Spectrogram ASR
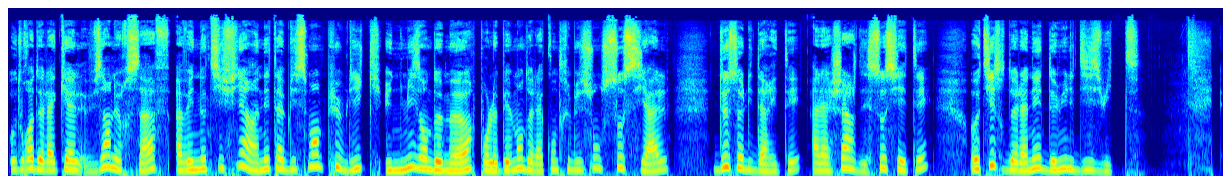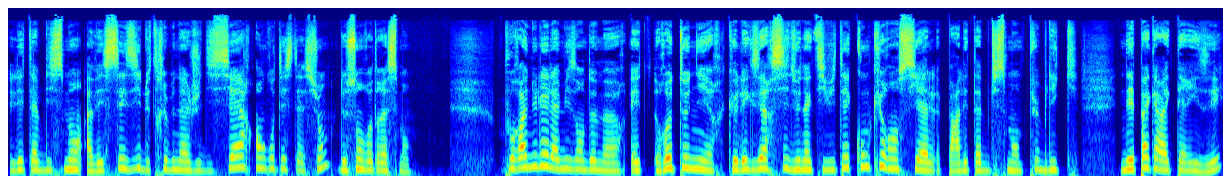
au droit de laquelle vient l'URSSAF, avait notifié à un établissement public une mise en demeure pour le paiement de la contribution sociale de solidarité à la charge des sociétés au titre de l'année 2018. L'établissement avait saisi le tribunal judiciaire en contestation de son redressement. Pour annuler la mise en demeure et retenir que l'exercice d'une activité concurrentielle par l'établissement public n'est pas caractérisé,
